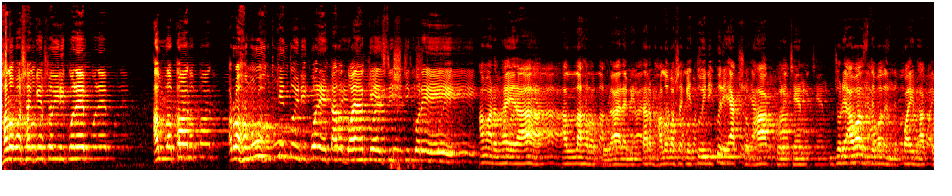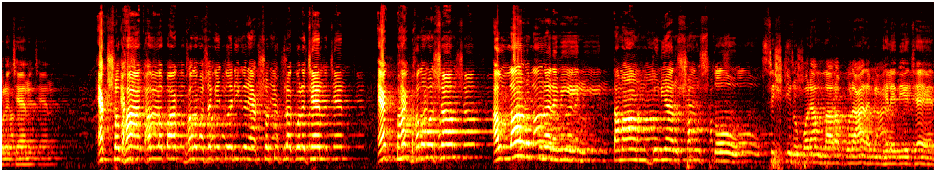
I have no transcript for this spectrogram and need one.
ভালোবাসাকে তৈরি করে আল্লাহ রহমতকে তৈরি করে তার দয়াকে সৃষ্টি করে। আমার ভাইরা, আল্লাহ রাব্বুল আলামিন তার ভালোবাসাকে তৈরি করে 100 ভাগ করেছেন। জোরে আওয়াজ দিয়ে বলেন, কয় ভাগ করেছেন? একশো ভাগ আল্লাহ পাক ভালোবাসাকে তৈরি করে একশো টুকরা করেছেন। এক ভাগ ভালোবাসা আল্লাহ রাব্বুল আলামিন তাম দুনিয়ার সমস্ত সৃষ্টির উপরে আল্লাহ রাব্বুল আলামিন ঢেলে দিয়েছেন।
